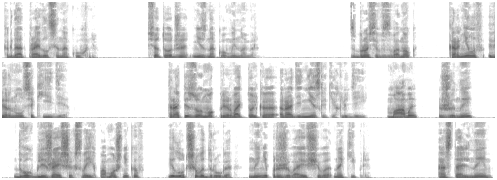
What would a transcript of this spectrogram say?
когда отправился на кухню. Все тот же незнакомый номер. Сбросив звонок, Корнилов вернулся к еде. Трапезу он мог прервать только ради нескольких людей — мамы, жены, двух ближайших своих помощников и лучшего друга, ныне проживающего на Кипре. Остальным,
